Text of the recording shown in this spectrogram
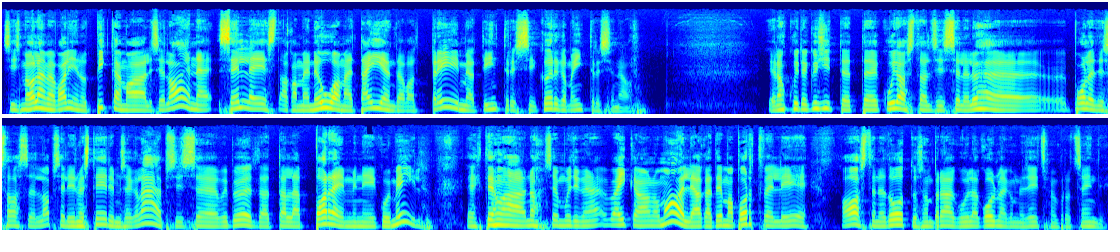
siis me oleme valinud pikemaajalisi laene, selle eest aga me nõuame täiendavat preemiat intressi, kõrgema intressi näol. ja noh, kui te küsite, et kuidas tal siis sellel ühe pooleteistaastasel lapsel investeerimisega läheb, siis äh, võib öelda, et tal läheb paremini kui meil. ehk tema noh, see on muidugi väike anomaalia, aga tema portfelli aastane tootlus on praegu üle kolmekümne seitsme protsendi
